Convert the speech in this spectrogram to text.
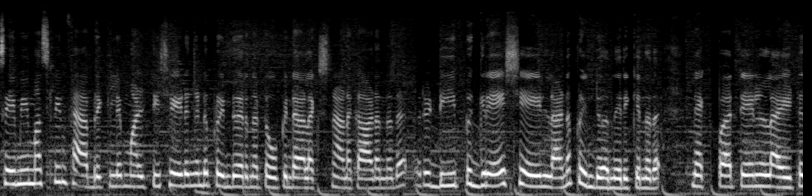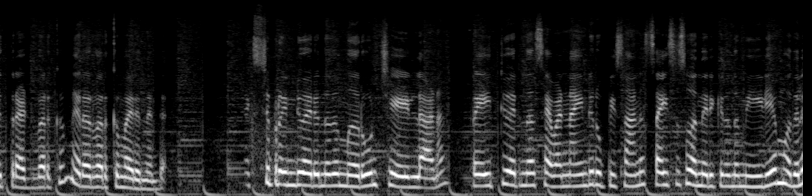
സെമി മസ്ലിം ഫാബ്രിക്കിൽ മൾട്ടി ഷെയ്ഡും കൊണ്ട് പ്രിന്റ് വരുന്ന ടോപ്പിന്റെ കളക്ഷനാണ് കാണുന്നത്. ഒരു ഡീപ്പ് ഗ്രേ ഷെയ്ഡിലാണ് പ്രിന്റ് വന്നിരിക്കുന്നത്. നെക്ക് പാറ്റേണിലായിട്ട് ത്രെഡ് വർക്കും മിറർ വർക്കും വരുന്നുണ്ട്. നെക്സ്റ്റ് പ്രിന്റ് വരുന്നത് മെറൂൺ ഷെയ്ഡിലാണ്. റേറ്റ് വരുന്നത് സെവൻ നയന്റി റുപ്പീസാണ് സൈസസ് വന്നിരിക്കുന്നത് മീഡിയം മുതൽ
